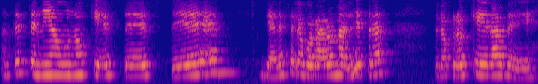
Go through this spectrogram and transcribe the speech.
Antes tenía uno que este es de... Ya se le borraron las letras, pero creo que era de...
